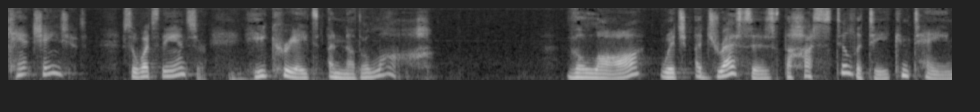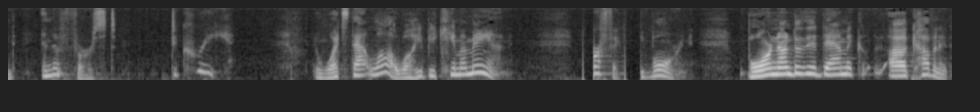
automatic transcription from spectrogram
Can't change it. So, what's the answer? He creates another law. The law which addresses the hostility contained in the first decree. And what's that law? Well, he became a man perfectly born, born under the Adamic uh, covenant,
